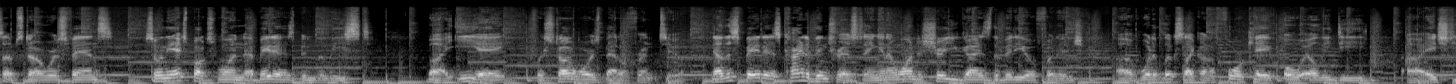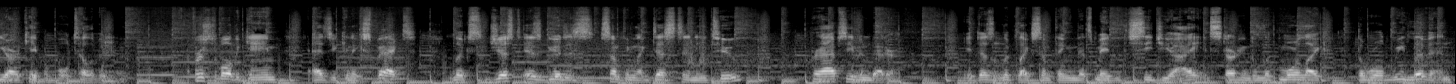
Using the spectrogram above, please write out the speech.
What's up, Star Wars fans? So, in the Xbox One, a beta has been released by EA for Star Wars Battlefront 2. Now, this beta is kind of interesting, and I wanted to show you guys the video footage of what it looks like on a 4K OLED uh, HDR capable television. First of all, the game, as you can expect, looks just as good as something like Destiny 2, perhaps even better. It doesn't look like something that's made with CGI, it's starting to look more like the world we live in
